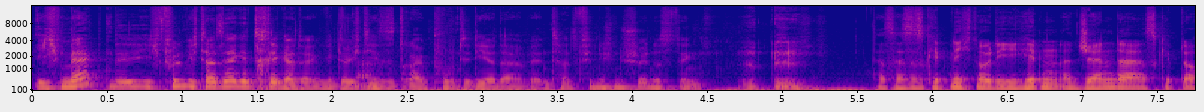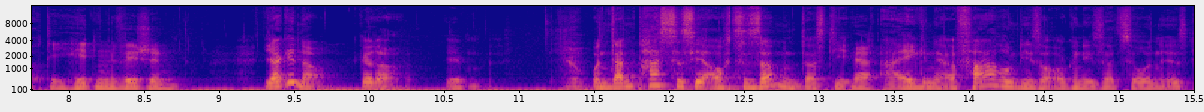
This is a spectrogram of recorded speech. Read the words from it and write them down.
ich merke, ich fühle mich da sehr getriggert irgendwie durch ja. diese drei Punkte, die er da erwähnt hat. Finde ich ein schönes Ding. Das heißt, es gibt nicht nur die Hidden Agenda, es gibt auch die Hidden Vision. Ja, genau, genau, eben. Und dann passt es ja auch zusammen, dass die ja. eigene Erfahrung dieser Organisation ist,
